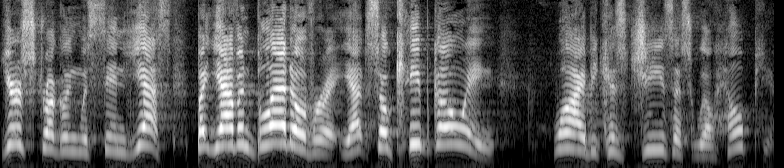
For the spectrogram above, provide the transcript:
You're struggling with sin, yes, but you haven't bled over it yet, so keep going. Why? Because Jesus will help you.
